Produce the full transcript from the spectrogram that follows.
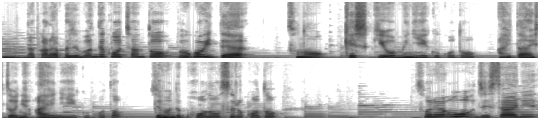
うん、だからやっぱ自分でこうちゃんと動いてその景色を見に行くこと会いたい人に会いに行くこと自分で行動することそれを実際に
